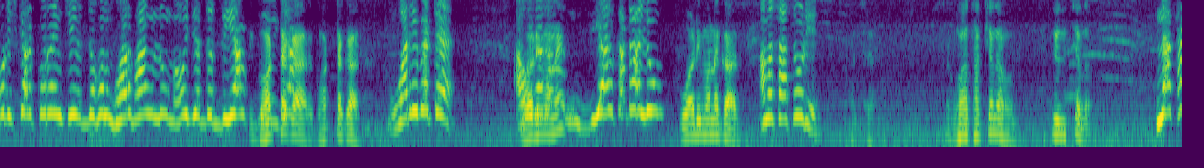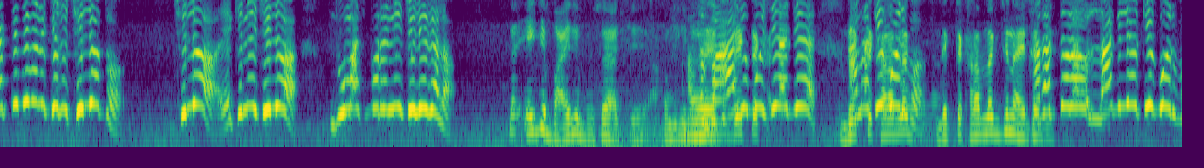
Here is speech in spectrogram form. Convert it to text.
পরিষ্কার করেছি যখন ঘর ভাঙলুম ওই যে দিয়াল ঘরটা কার? ঘরটা কার? ওয়ারি বেটে। ওয়ারি মানে? দিয়াল কাটালুম ওয়ারি মানে কার? আমার শাশুড়ি। আচ্ছা। ঘরে থাকছে না এখন? থাকতে দিচ্ছে না? না থাকতে দেবে না কেন? ছিল তো। ছিল এখানে ছিল। দু মাস পরে নিয়ে চলে গেল। না এই যে বাইরে বসে আছে এখন যদি বাইরে বসে আছে আমরা কি করব? দেখতে খারাপ লাগছে না এটা খারাপ তো লাগলে কি করব?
